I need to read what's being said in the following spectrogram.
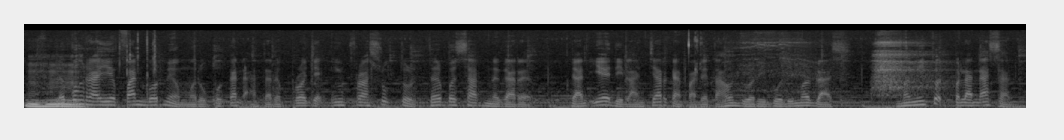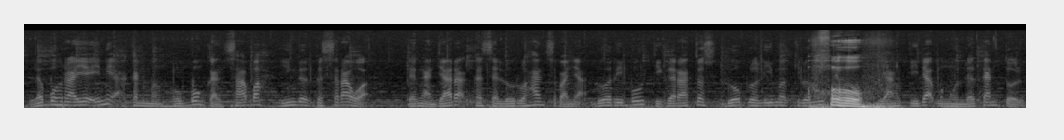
Mhm. Lebuh Raya Pan Borneo merupakan antara projek infrastruktur terbesar negara dan ia dilancarkan pada tahun 2015. Mengikut pelan asal, Lebuh Raya ini akan menghubungkan Sabah hingga ke Sarawak dengan jarak keseluruhan sebanyak 2325 km oh yang tidak menggunakan tol.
